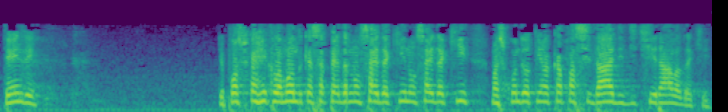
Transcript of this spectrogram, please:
Entende? Eu posso ficar reclamando que essa pedra não sai daqui, não sai daqui, mas quando eu tenho a capacidade de tirá-la daqui.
